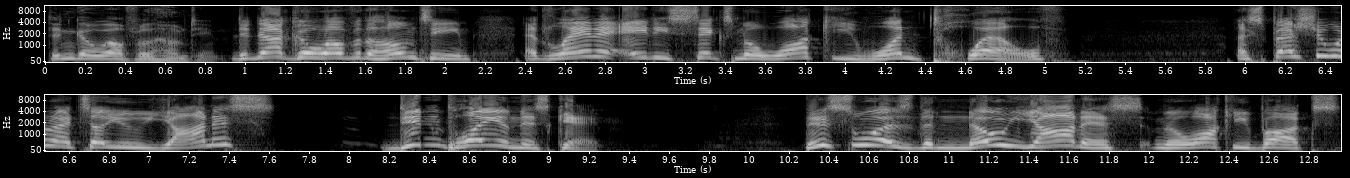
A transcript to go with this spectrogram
didn't go well for the home team. Did not go well for the home team. Atlanta 86, Milwaukee 112. Especially when I tell you Giannis didn't play in this game. This was the no Giannis Milwaukee Bucks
